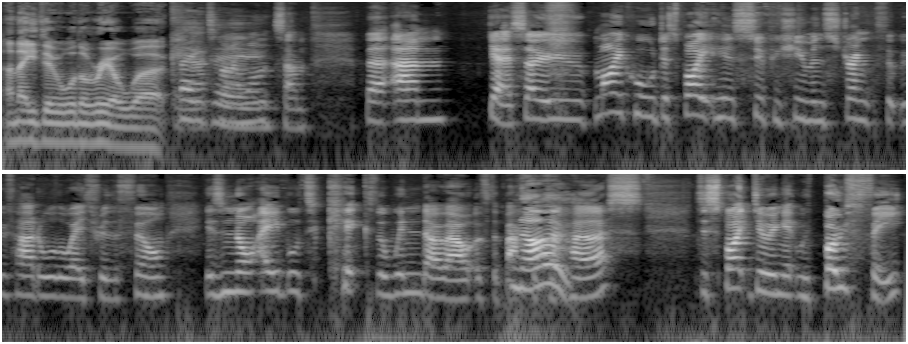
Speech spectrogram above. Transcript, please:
and they do all the real work. They That's what I do. want some. But um, yeah. So Michael, despite his superhuman strength that we've had all the way through the film, is not able to kick the window out of the back No. of the hearse, despite doing it with both feet,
